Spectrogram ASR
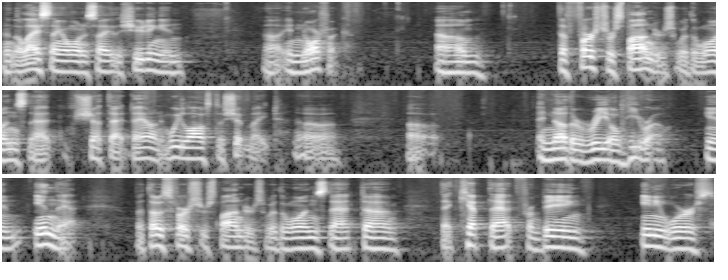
and the last thing I want to say, the shooting in, uh, in Norfolk, um, the first responders were the ones that shut that down. And we lost a shipmate, uh, uh, another real hero in, in that. But those first responders were the ones that, uh, that kept that from being any worse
